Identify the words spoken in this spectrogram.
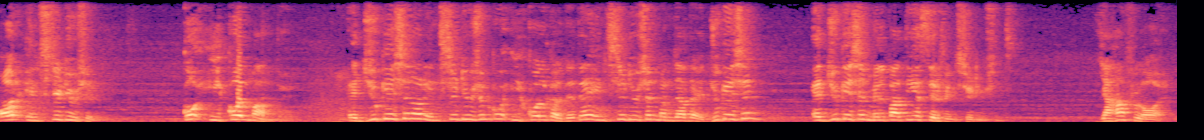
और इंस्टीट्यूशन को इक्वल मानते हैं। एजुकेशन और इंस्टीट्यूशन को इक्वल कर देते हैं। इंस्टीट्यूशन बन जाता है एजुकेशन एजुकेशन मिल पाती है सिर्फ़ इंस्टीट्यूशन से। यहाँ फ्लॉ है।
